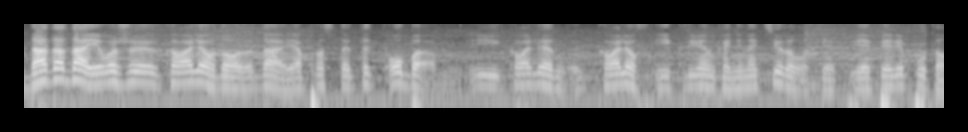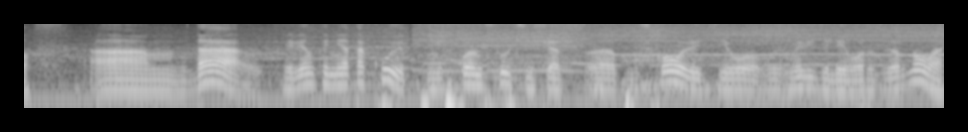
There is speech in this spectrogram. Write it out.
Да-да-да, его же Ковалев дал. Да, я просто это оба и Ковалев, Ковалев и Кривенко не нотировал, я, я перепутал. А, да, Кривенко не атакует. Ни в коем случае сейчас э, Плешкова, ведь его, мы видели, его развернуло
